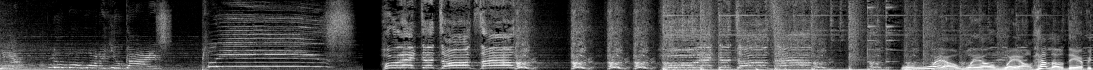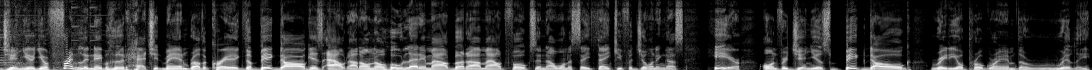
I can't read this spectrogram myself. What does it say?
Now, no more water, you guys. Well, well, well. Hello there, Virginia. Your friendly neighborhood hatchet man, Brother Craig. The big dog is out. I don't know who let him out, but I'm out, folks. And I want to say thank you for joining us here on Virginia's Big Dog radio program, The Really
